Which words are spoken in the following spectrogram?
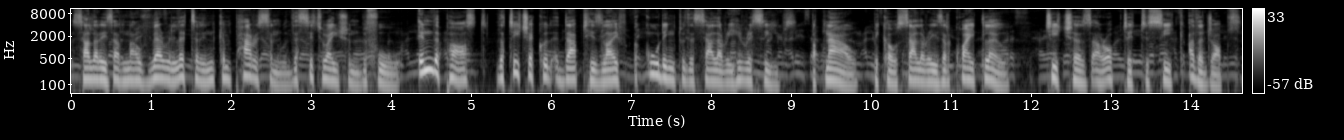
Salaries are now very little in comparison with the situation before. In the past, the teacher could adapt his life according to the salary he receives. But now, because salaries are quite low, teachers are opted to seek other jobs.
